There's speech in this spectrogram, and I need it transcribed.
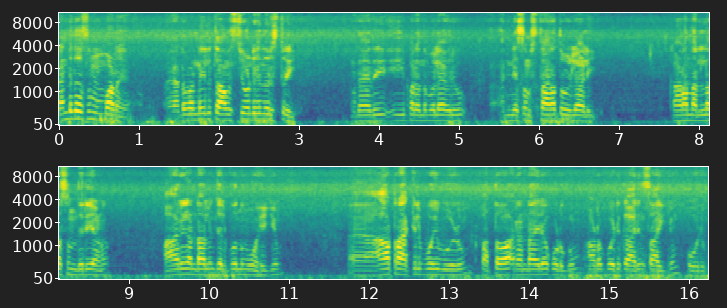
രണ്ട് ദിവസം മുമ്പാണ് എടവണ്ണയിൽ താമസിച്ചുകൊണ്ടിരുന്ന ഒരു സ്ത്രീ അതായത് ഈ പറയുന്ന പോലെ ഒരു അന്യസംസ്ഥാന തൊഴിലാളി കാണാൻ നല്ല സുന്ദരിയാണ്. ആര് കണ്ടാലും ചിലപ്പോൾ ഒന്ന് മോഹിക്കും. ആ ട്രാക്കിൽ പോയി വീഴും. പത്തോ രണ്ടായിരമോ കൊടുക്കും. അവിടെ പോയിട്ട് കാര്യം സാധിക്കും പോരും.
